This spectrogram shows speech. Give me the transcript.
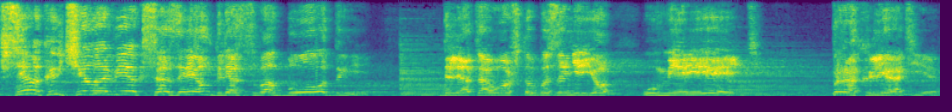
всякий человек созрел для свободы, для того, чтобы за нее умереть. Проклятие!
